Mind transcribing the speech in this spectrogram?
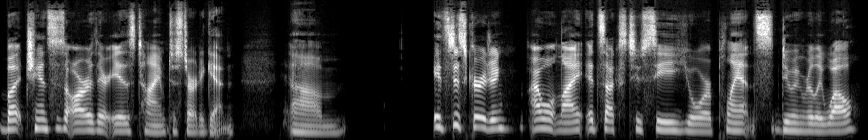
But chances are there is time to start again. Um, it's discouraging. I won't lie. It sucks to see your plants doing really well,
